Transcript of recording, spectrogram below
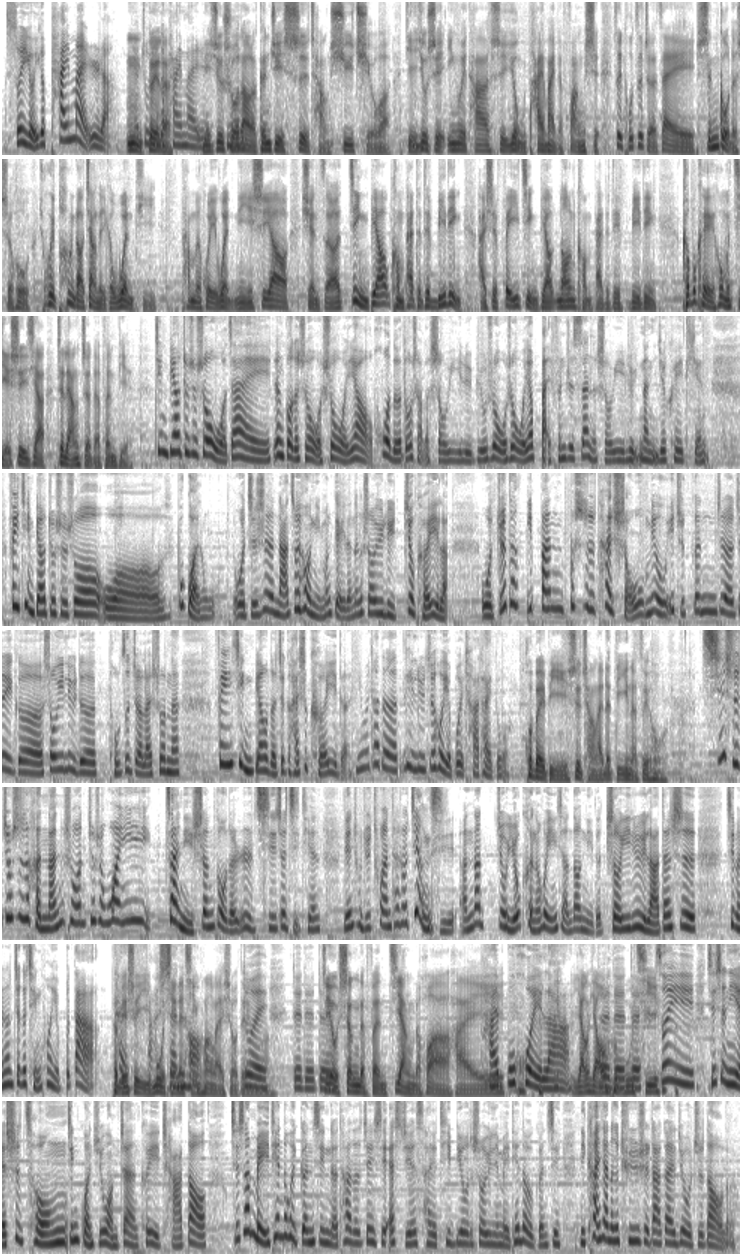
所以有一个拍卖日啊，嗯，对了，拍卖日你就说到了根据市场需求啊，也就是因为它是用拍卖的方式，所以投资者在申购的时候就会碰到这样的一个问题，他们会问你是要选择竞标 （competitive bidding） 还是非竞标 （non-competitive bidding）？可不可以和我们解释一下这两者的分别？竞标就是说我在认购的时候，我说我要获得多少的收益率，比如说我说我要百分之三的收益率，那你就可以填。非竞标就是说我不管我，只是拿最后你们给的那个收益率就可以了。我觉得一般不是太熟，没有一直跟着这个收益率的投资者来说呢，非竞标的这个还是可以的，因为它的利率最后也不会差太多。会不会比市场来的低呢？最后？其实就是很难说，就是万一在你申购的日期这几天，联储局突然他说降息啊，那就有可能会影响到你的收益率啦。但是基本上这个情况也不大。特别是以目前的情况来说，对对对对对，只有升的份，降的话还还不会啦，遥遥无期。所以其实你也是从经管局网站可以查到，其实它每一天都会更新的，它的这些 SGS 还有 TBO 的收益率每天都有更新，你看一下那个趋势，大概就知道了。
